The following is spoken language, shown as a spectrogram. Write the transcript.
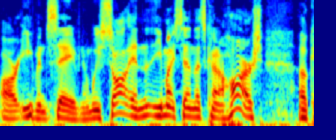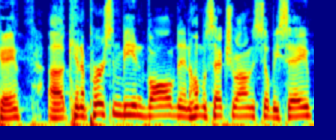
are even saved. And we saw, and you might say that's kind of harsh. Okay, uh, can a person be involved in homosexuality and still be saved?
